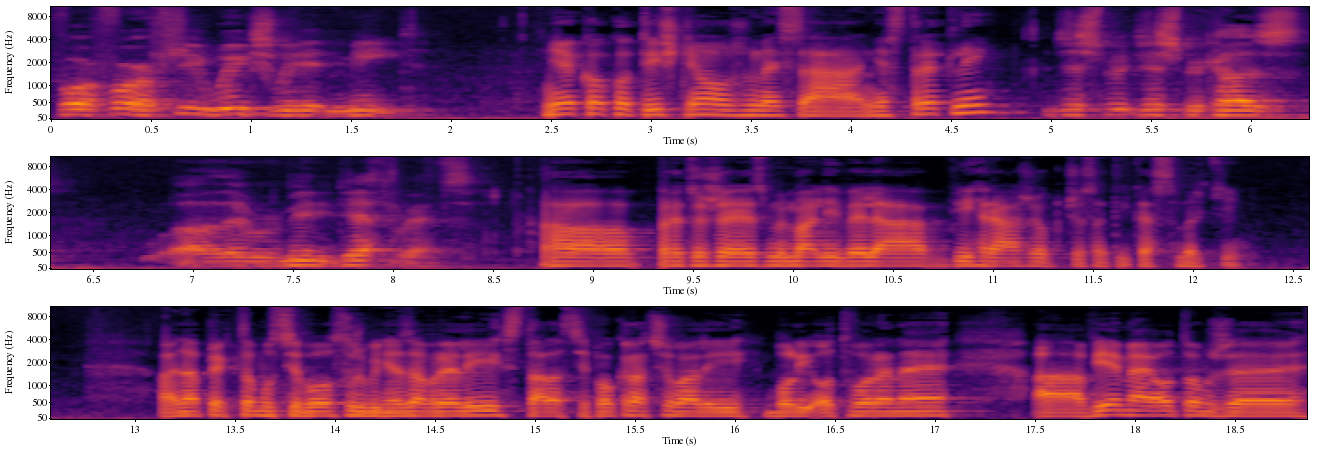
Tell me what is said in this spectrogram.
For, for a few weeks, we didn't meet Niekoľko týždňov sme sa nestretli, just, just because uh, there were many death threats. uh, pretože sme mali veľa vyhrážok, čo sa týka smrti. Aj napriek tomu ste bohoslužby nezavreli, stále ste pokračovali, boli otvorené a vieme aj o tom, že eh,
